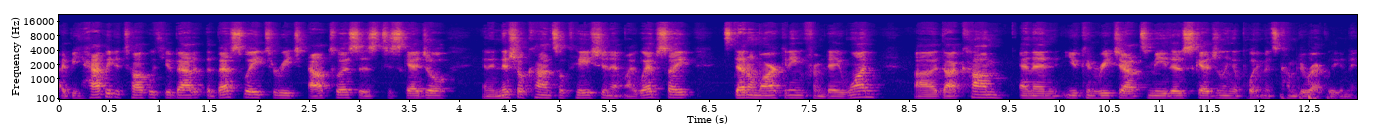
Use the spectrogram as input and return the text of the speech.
I'd be happy to talk with you about it. The best way to reach out to us is to schedule an initial consultation at my website. It's dentalmarketingfromday1.com. Uh, .com, and then you can reach out to me. Those scheduling appointments come directly to me.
